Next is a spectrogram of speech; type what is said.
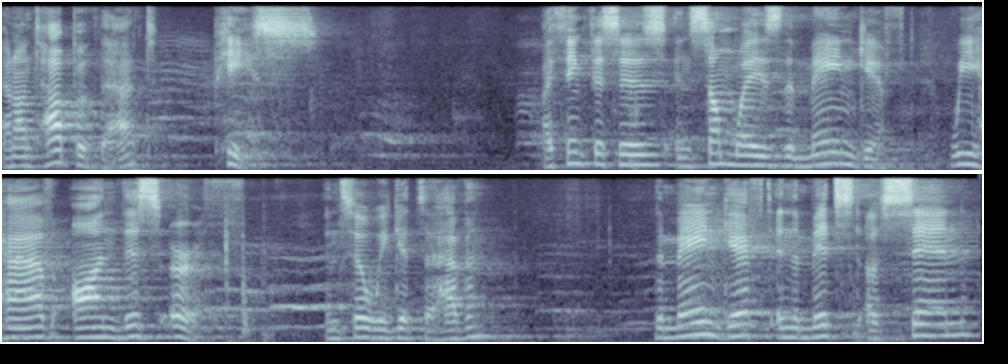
And on top of that, peace. I think this is, in some ways, the main gift we have on this earth until we get to heaven the main gift in the midst of sin,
